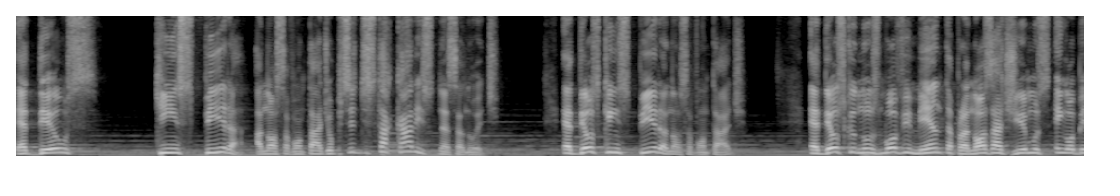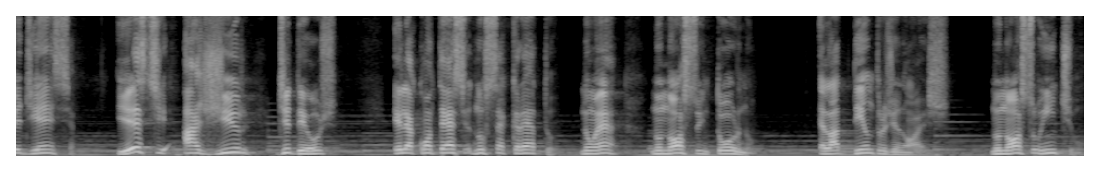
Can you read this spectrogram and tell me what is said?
É Deus que inspira a nossa vontade. Eu preciso destacar isso nessa noite. É Deus que inspira a nossa vontade. É Deus que nos movimenta para nós agirmos em obediência. E este agir de Deus ele acontece no secreto, não é no nosso entorno, é lá dentro de nós, no nosso íntimo.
